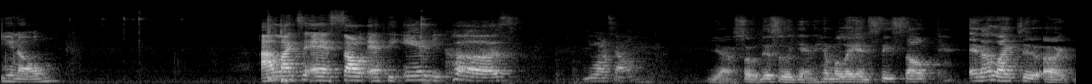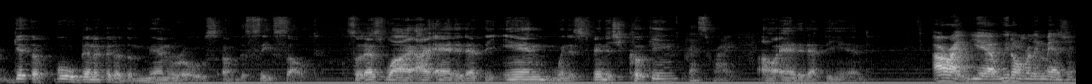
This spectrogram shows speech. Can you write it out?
You know, I like to add salt at the end because you want to tell them? Yeah, so this is again Himalayan sea salt. And I like to uh, get the full benefit of the minerals of the sea salt. So that's why I add it at the end when it's finished cooking. That's right. I'll add it at the end. All right, yeah, we don't really measure.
